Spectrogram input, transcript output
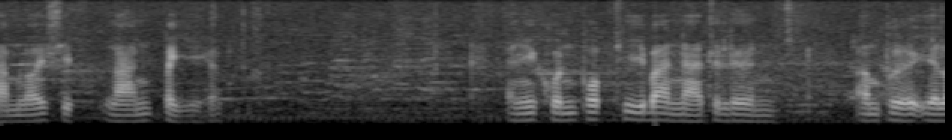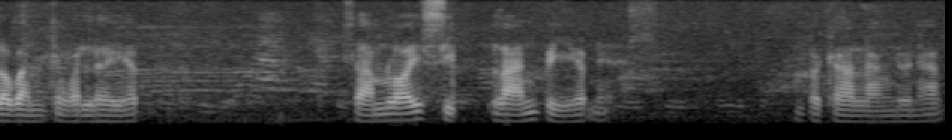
310 ล้านปีครับ อันนี้ค้นพบที่บ้านนาเจริญอำเภอเอราวัณจังหวัดเลยครับ 310 ล้านปีครับเนี่ยปะการังด้วยนะครับ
